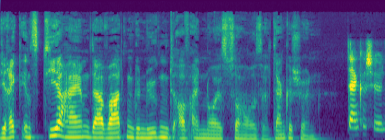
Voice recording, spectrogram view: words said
direkt ins Tierheim. Da warten genügend auf ein neues Zuhause. Dankeschön. Dankeschön.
